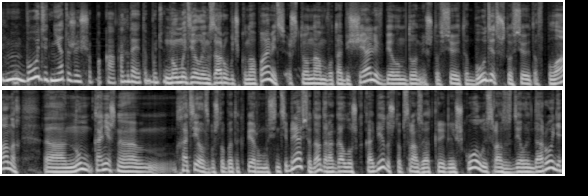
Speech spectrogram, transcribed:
Будет, нет уже еще пока. Когда это будет? Но мы делаем зарубочку на память, что нам вот обещали в Белом доме, что все это будет, что все это в планах. Э, ну, конечно, хотелось бы, чтобы это к первому сентября все, да, дорога ложка к обеду, чтобы сразу и открыли и школу, и сразу сделали дороги.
